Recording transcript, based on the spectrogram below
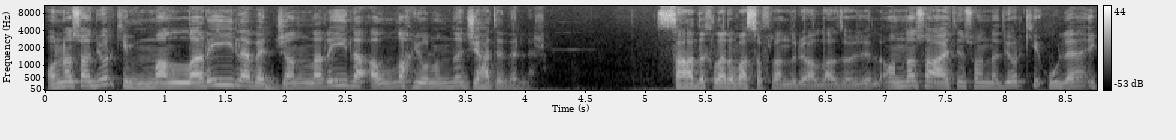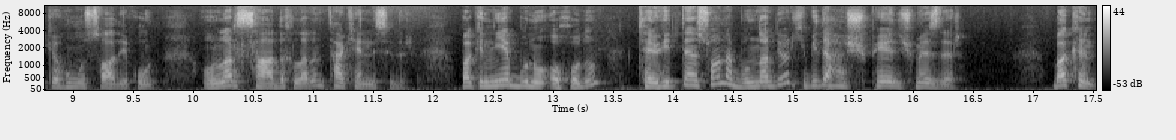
Ondan sonra diyor ki mallarıyla ve canlarıyla Allah yolunda cihat ederler. Sadıkları vasıflandırıyor Allah Azze ve Celle. Ondan sonra ayetin sonunda diyor ki ulaike humus sadikun. Onlar sadıkların ta kendisidir. Bakın niye bunu okudum? Tevhidden sonra bunlar diyor ki bir daha şüpheye düşmezler. Bakın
